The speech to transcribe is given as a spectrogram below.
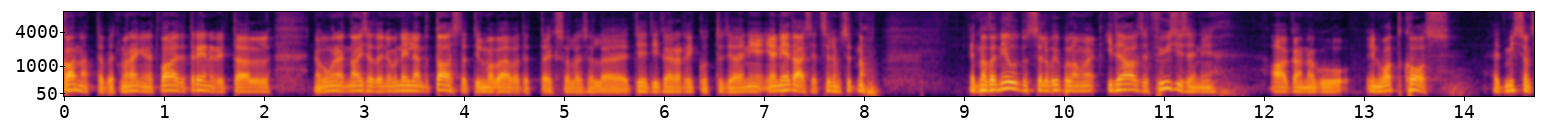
kannatab, et ma nägin, et valede treenerite all nagu mõned naised on juba neljandat aastat ilma päevadeta, eks ole, selle dieediga ära rikutud ja nii ja nii edasi, et selles mõttes, et noh. et nad on jõudnud selle võib-olla oma ideaalse füüsiseni, aga nagu in what cause, et mis on,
